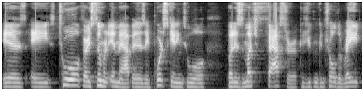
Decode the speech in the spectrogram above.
is a tool very similar to Nmap. It is a port scanning tool, but is much faster because you can control the rate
